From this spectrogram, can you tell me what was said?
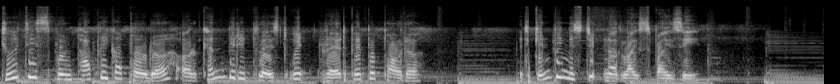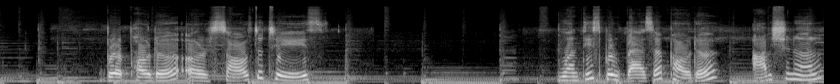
2 teaspoon paprika powder or can be replaced with red pepper powder. It can be mixed not like spicy. bread powder or salt to taste. 1 teaspoon basil powder optional.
